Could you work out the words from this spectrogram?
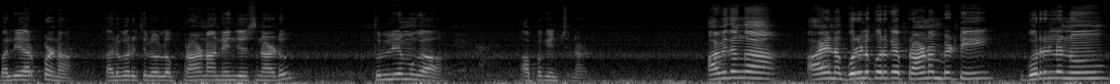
బలి అర్పణ కలువరిచలలో ప్రాణాన్ని ఏం చేసినాడు? తుల్యముగా అప్పగించినాడు. ఆ విధంగా ఆయన గొర్రెల కొరకై ప్రాణం పెట్టి గొర్రెలను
